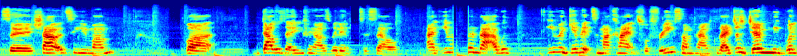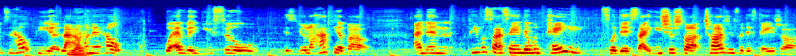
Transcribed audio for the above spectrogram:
So shout out to you, mum. But that was the only thing I was willing to sell. And even that, I would even give it to my clients for free sometimes because I just genuinely want to help you. Like right. I want to help whatever you feel is you're not happy about. And then people start saying they would pay for this. Like you should start charging for this, DeJah.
